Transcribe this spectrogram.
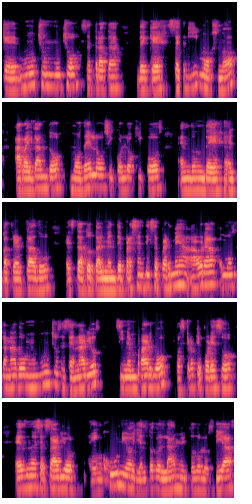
que mucho, mucho se trata de que seguimos, ¿no? Arraigando modelos psicológicos en donde el patriarcado está totalmente presente y se permea. Ahora hemos ganado muchos escenarios sin embargo, pues creo que por eso es necesario en junio y en todo el año y todos los días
